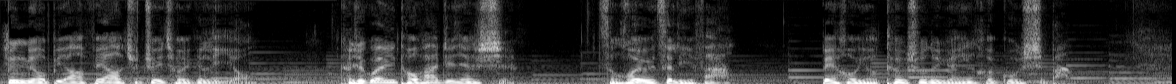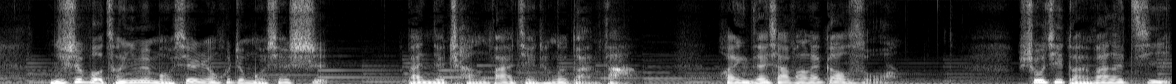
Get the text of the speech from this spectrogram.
并没有必要非要去追求一个理由。可是关于头发这件事，总会有一次理发，背后有特殊的原因和故事吧。你是否曾因为某些人或者某些事，把你的长发剪成了短发？欢迎你在下方来告诉我。说起短发的记忆，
